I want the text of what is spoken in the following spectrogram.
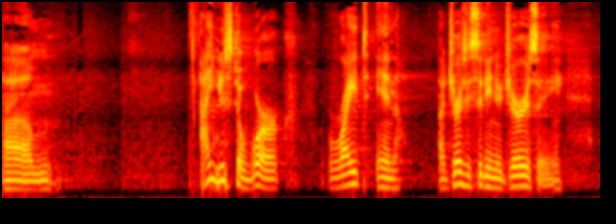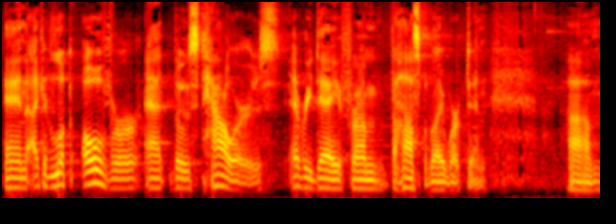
Um, I used to work right in uh, Jersey City, New Jersey, and I could look over at those towers every day from the hospital I worked in. Um,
